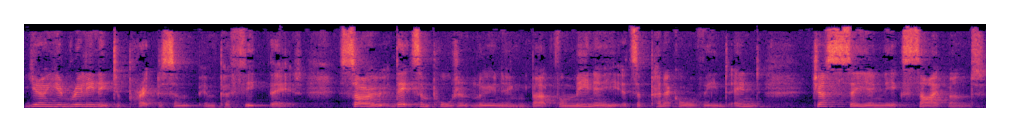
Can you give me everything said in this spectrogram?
you know, you really need to practice and, and perfect that. So that's important learning, but for many, it's a pinnacle event. And just seeing the excitement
